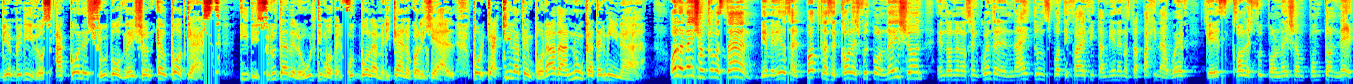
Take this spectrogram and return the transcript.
Bienvenidos a College Football Nation, el podcast. Y disfruta de lo último del fútbol americano colegial, porque aquí la temporada nunca termina. Hola Nation, ¿cómo están? Bienvenidos al podcast de College Football Nation, en donde nos encuentran en iTunes, Spotify y también en nuestra página web que es collegefootballnation.net.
